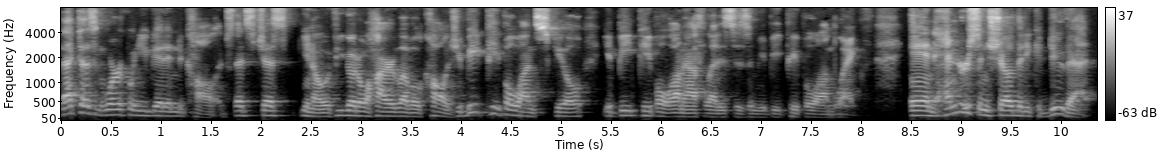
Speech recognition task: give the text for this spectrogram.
that doesn't work when you get into college. That's just you know if you go to a higher level of college you beat people on skill you beat people on athleticism you beat people on length. And henderson showed that he could do that.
